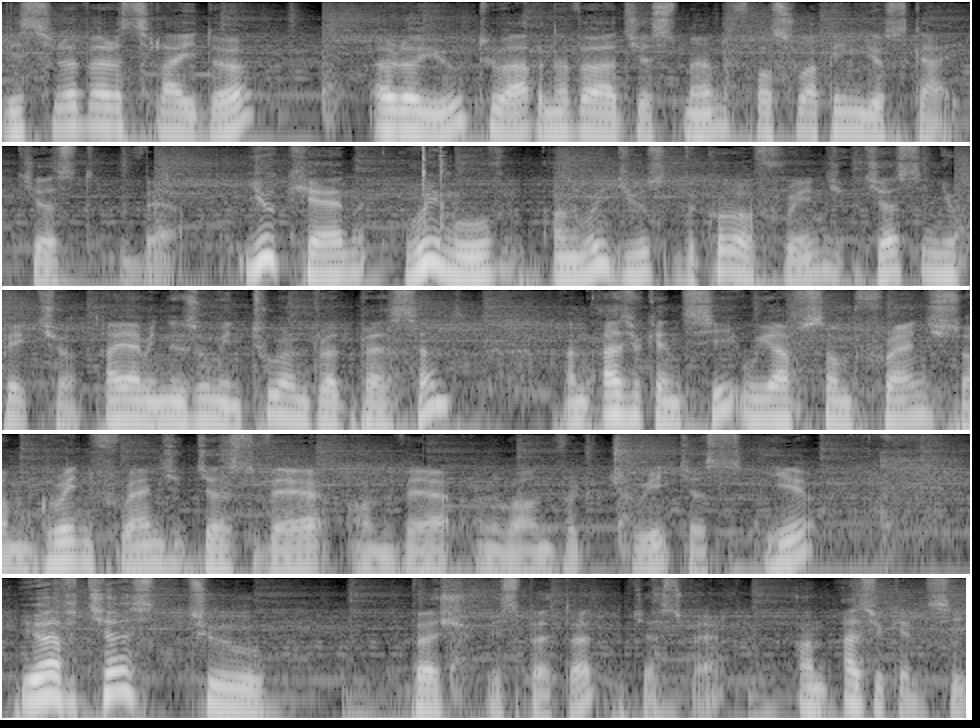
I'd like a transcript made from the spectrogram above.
This level slider allow you to have another adjustment for swapping your sky, just there. You can remove and reduce the color fringe just in your picture. I am in a zoom in 200% and as you can see we have some fringe, some green fringe just there and there and around the tree just here. You have just to push this button just there. And as you can see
